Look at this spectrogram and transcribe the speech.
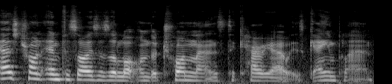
As Tron emphasizes a lot on the Tron lands to carry out its game plan,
